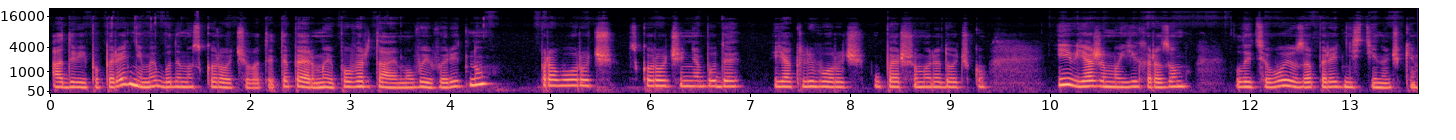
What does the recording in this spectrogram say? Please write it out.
а дві попередні ми будемо скорочувати. Тепер ми повертаємо виворітну праворуч, скорочення буде як ліворуч у першому рядочку, і в'яжемо їх разом лицьовою за передні стіночки.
